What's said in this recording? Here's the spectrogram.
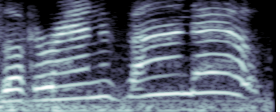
Fuck around and find out.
